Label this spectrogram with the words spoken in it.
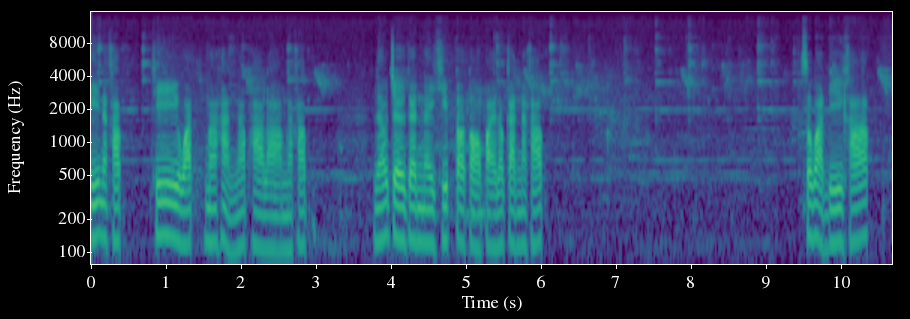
นี้นะครับ ที่วัดมหันนภารามนะครับ แล้วเจอกันในคลิปต่อๆไปแล้วกันนะครับ สวัสดีครับ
